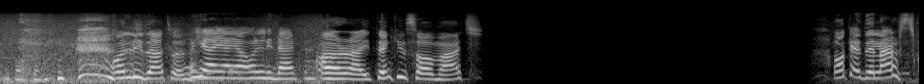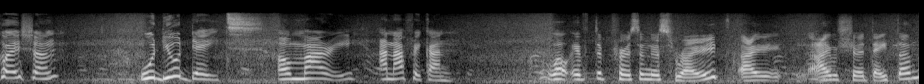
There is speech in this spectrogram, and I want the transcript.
Only that one. Yeah, yeah, yeah, only that. All right. Thank you so much. Okay, the last question. Would you date or marry an African? Well, if the person is right, I I would sure date them.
